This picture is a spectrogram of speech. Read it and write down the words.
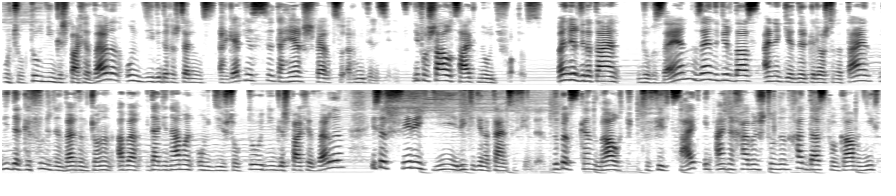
und Struktur nie gespeichert werden und die Wiederherstellungsergebnisse daher schwer zu ermitteln sind. Die Vorschau zeigt nur die Fotos. Wenn wir die Dateien durchsehen, sehen wir, dass einige der gelöschten Dateien wieder gefunden werden können, aber da die Namen und die Struktur nicht gespeichert werden, ist es schwierig, die richtigen Dateien zu finden. Superscan braucht zu viel Zeit, in einer halben Stunde hat das Programm nicht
